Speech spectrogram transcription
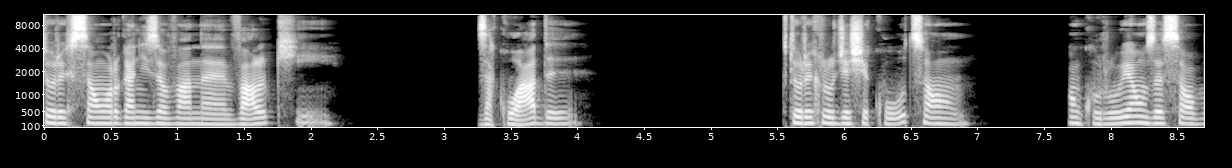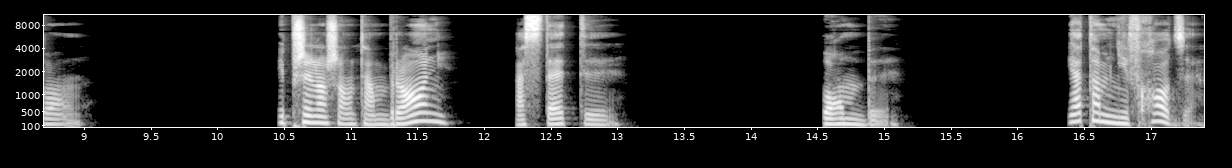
których są organizowane walki, zakłady, w których ludzie się kłócą, konkurują ze sobą i przynoszą tam broń, kastety, bomby. Ja tam nie wchodzę.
